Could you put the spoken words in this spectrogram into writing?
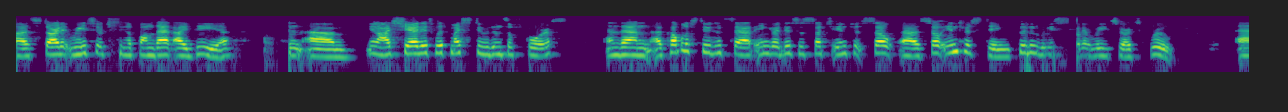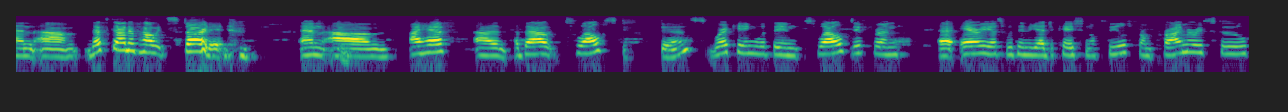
uh, started researching upon that idea. And, um, you know, I shared it with my students, of course. And then a couple of students said, Ingrid, this is such interest, so uh, so interesting. Couldn't we start a research group? And um, that's kind of how it started. and um, I have uh, about 12 students working within 12 different uh, areas within the educational field, from primary school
